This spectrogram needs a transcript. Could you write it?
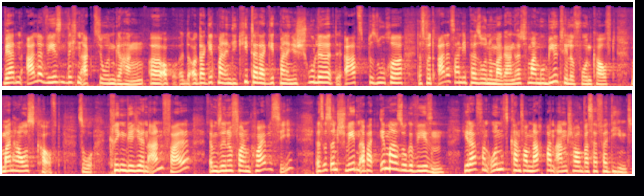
werden alle wesentlichen Aktionen gehangen. Äh, ob, da geht man in die Kita, da geht man in die Schule, Arztbesuche, das wird alles an die Personennummer gehangen. Selbst wenn man ein Mobiltelefon kauft, wenn man ein Haus kauft. So, kriegen wir hier einen Anfall im Sinne von Privacy? Das ist in Schweden aber immer so gewesen. Jeder von uns kann vom Nachbarn anschauen, was er verdient,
